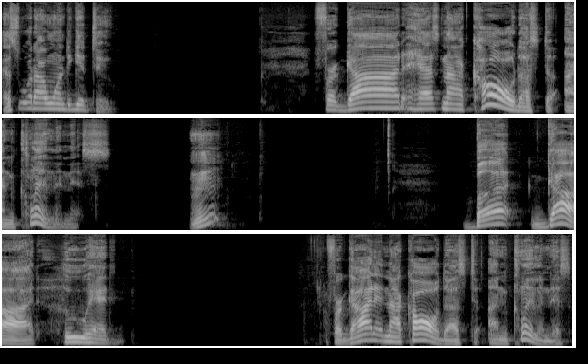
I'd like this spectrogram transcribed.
That's what I wanted to get to. For God has not called us to uncleanness, hmm? but God who had, for God had not called us to uncleanness,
